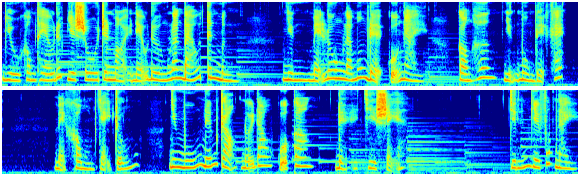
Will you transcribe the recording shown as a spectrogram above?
Dù không theo Đức Giêsu trên mọi nẻo đường loan báo tin mừng, nhưng mẹ luôn là môn đệ của Ngài, còn hơn những môn đệ khác. Mẹ không chạy trốn, nhưng muốn nếm trọn nỗi đau của con để chia sẻ. Chính giây phút này,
